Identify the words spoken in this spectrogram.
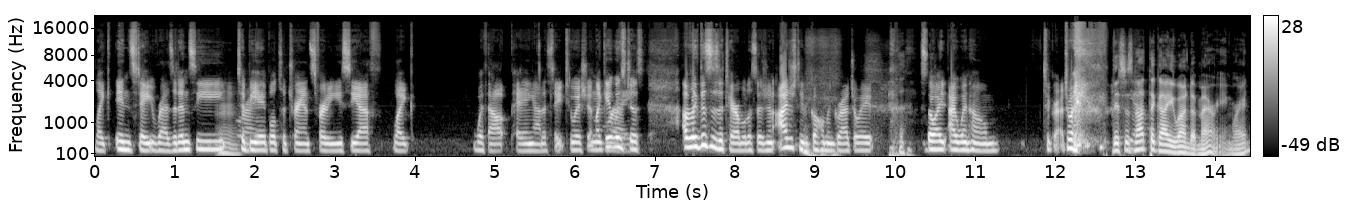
like in-state residency Mhm. to be able to transfer to UCF like without paying out of state tuition. Like it was just I was like, this is a terrible decision. I just need to go home and graduate. so I, I went home to graduate. This is Yeah. not the guy you wound up marrying, right?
